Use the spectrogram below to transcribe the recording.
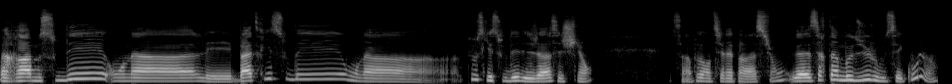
RAM soudés, on a les batteries soudées, on a tout ce qui est soudé déjà, c'est chiant. C'est un peu anti-réparation. Il y a certains modules où c'est cool.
